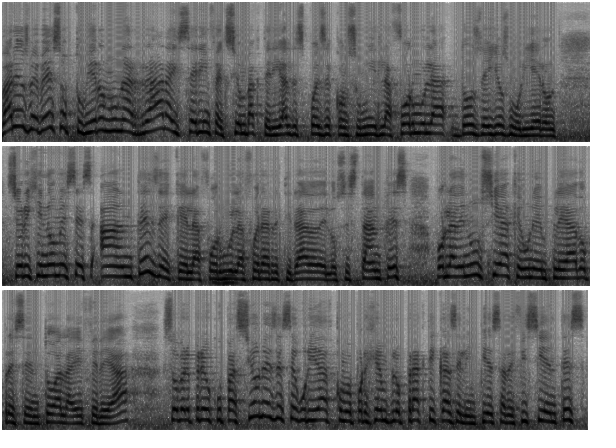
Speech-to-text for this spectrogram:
Varios bebés obtuvieron una rara y seria infección bacterial después de consumir la fórmula. Dos de ellos murieron. Se originó meses antes de que la fórmula fuera retirada de los estantes por la denuncia que un empleado presentó a la FDA sobre preocupaciones de seguridad como por ejemplo prácticas de limpieza deficientes,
